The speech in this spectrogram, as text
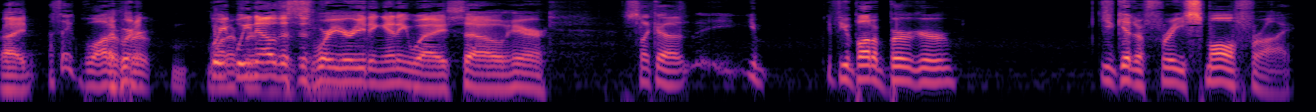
Right? I think Like, we're- we, we know this is where you're eating anyway. So here, It's like a you if you bought a burger, you get a free small fry,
